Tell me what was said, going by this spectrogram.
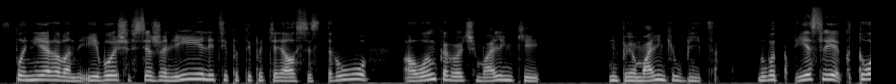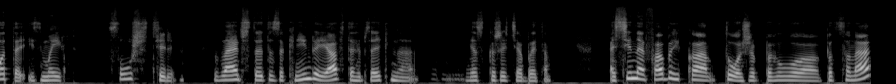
спланирован, и его еще все жалели, типа, ты потерял сестру, а он, короче, маленький, ну, прям маленький убийца. Ну вот, если кто-то из моих слушателей знает, что это за книга и автор, обязательно мне скажите об этом. «Осиная фабрика» тоже про пацана,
